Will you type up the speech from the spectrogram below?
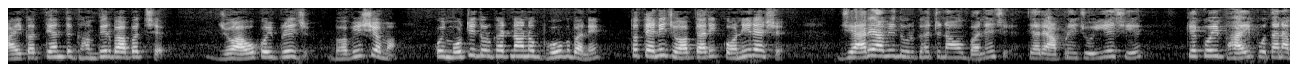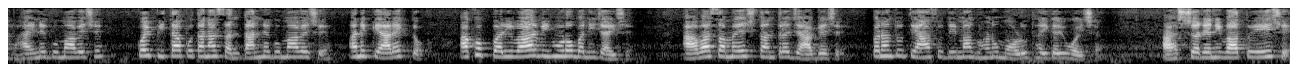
આ એક અત્યંત ગંભીર બાબત છે. જો આવો કોઈ બ્રિજ ભવિષ્યમાં કોઈ મોટી દુર્ઘટનાનો ભોગ બને, તો તેની જવાબદારી કોની રહેશે? જ્યારે આવી દુર્ઘટનાઓ બને છે, ત્યારે આપણે જોઈએ છીએ કે કોઈ ભાઈ પોતાના ભાઈને ગુમાવે છે, કોઈ પિતા પોતાના સંતાનને ગુમાવે છે અને ક્યારેક તો આખો પરિવાર વિહોણો બની જાય છે. આવા સમયે જ તંત્ર જાગે છે. પરંતુ ત્યાં સુધીમાં ઘણું મોડું થઈ ગયું હોય છે. આશ્ચર્યની વાત તો એ છે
